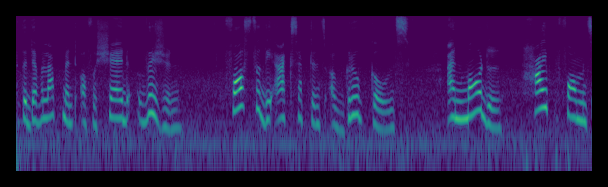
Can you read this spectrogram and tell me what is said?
to the development of a shared vision, foster the acceptance of group goals and model high performance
